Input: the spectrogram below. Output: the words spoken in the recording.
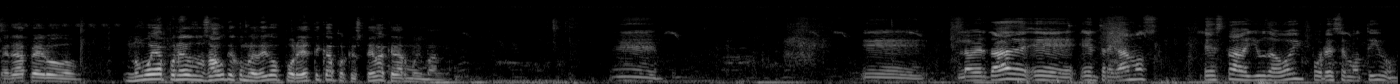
¿verdad? Pero no voy a poner esos audios, como le digo, por ética, porque usted va a quedar muy mal. Eh, eh, la verdad, eh, entregamos esta ayuda hoy por ese motivo.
